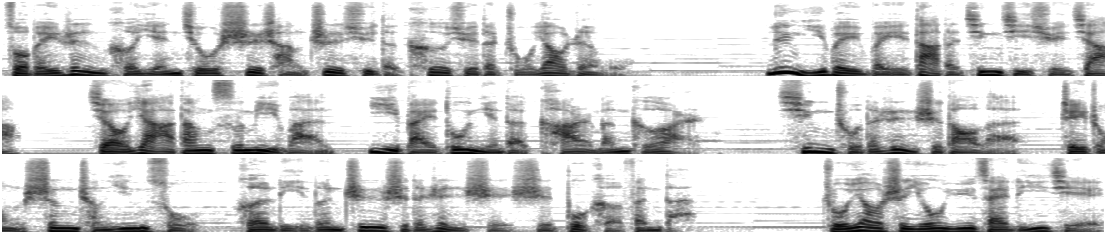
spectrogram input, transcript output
作为任何研究市场秩序的科学的主要任务。另一位伟大的经济学家叫亚当·斯密，晚一百多年的卡尔门·格尔，清楚地认识到了这种生成因素和理论知识的认识是不可分的。主要是由于在理解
